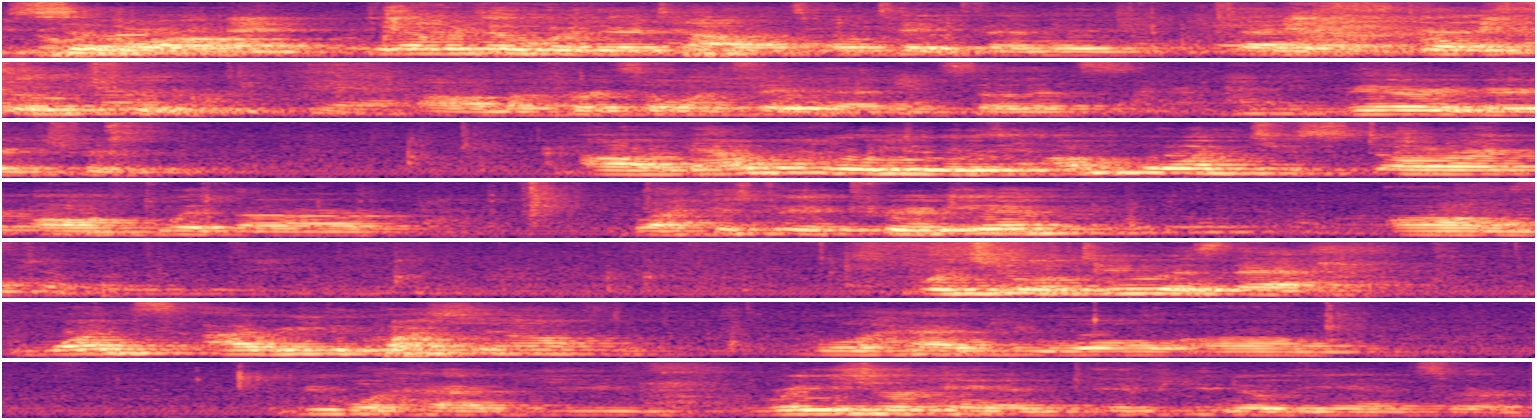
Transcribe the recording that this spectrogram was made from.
So, um, you never know where their talents will take them, and that is, that is so true. Um, I've heard someone say that, and so that's very, very true. Uh, now what we'll do is, I'm going to start off with our Black History of Trivia. Um, What you will do is that, once I read the question off, we'll have you all, um, we will have you raise your hand if you know the answer.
